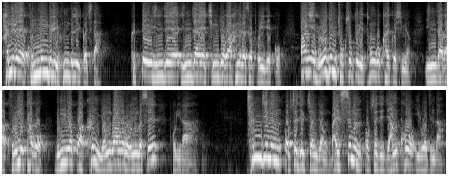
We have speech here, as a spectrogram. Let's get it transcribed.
하늘의 권능들이 흔들릴 것이다. 그때 인재, 인자의 징조가 하늘에서 보이겠고 땅의 모든 족속들이 통곡할 것이며 인자가 구름을 타고 능력과 큰 영광으로 오는 것을 보리라. 천지는 없어질지언정 말씀은 없어지지 않고 이루어진다.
